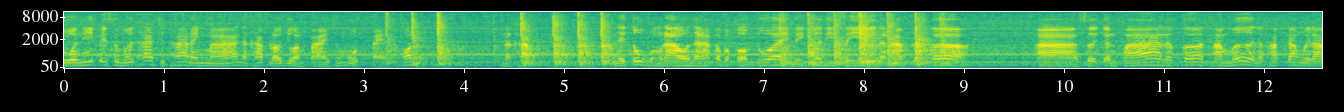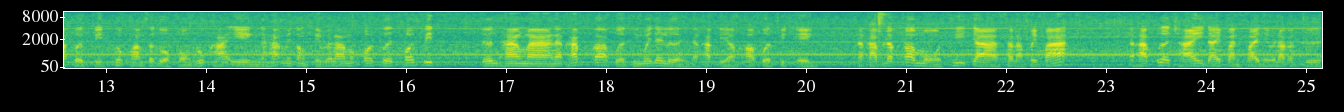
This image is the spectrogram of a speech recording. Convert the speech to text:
ตัวนี้เป็นเสมอ5.5 แรงม้านะครับ เราหย่อนไปทั้งหมด 8 ท่อนนะครับ ในตู้ของเรานะก็ประกอบด้วยเบรกเกอร์ดีซีนะครับ แล้วก็เสิร์ชกันฟ้าแล้วก็ทัมเมอร์นะครับ ตั้งเวลาเปิดปิดเพื่อความสะดวกของลูกค้าเองนะฮะไม่ต้องเสียเวลามาคอยเปิดคอยปิดเดินทางมานะครับ ก็เปิดทิ้งไว้ได้เลยนะครับ เดี๋ยวเขาเปิดปิดเองนะครับ แล้วก็โหมดที่จะสลับไฟฟ้านะครับ เพื่อใช้ไดปั่นไฟในเวลากลางคืน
